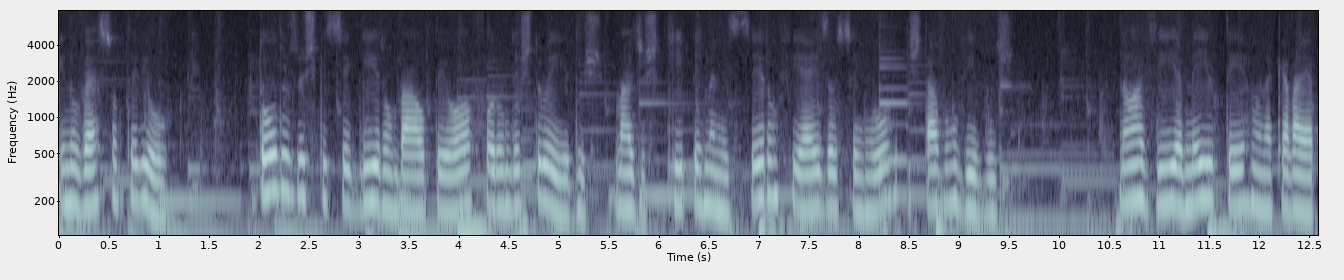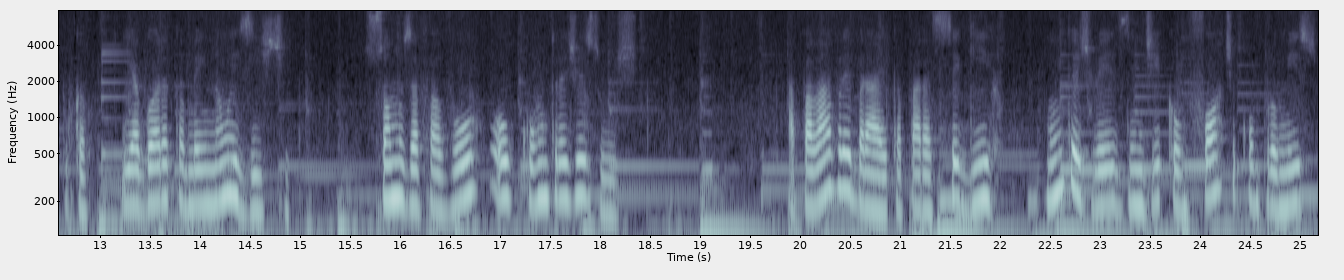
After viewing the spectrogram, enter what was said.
e no verso anterior. Todos os que seguiram Baal Peor foram destruídos, mas os que permaneceram fiéis ao Senhor estavam vivos. Não havia meio termo naquela época e agora também não existe. Somos a favor ou contra Jesus. A palavra hebraica para seguir muitas vezes indica um forte compromisso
